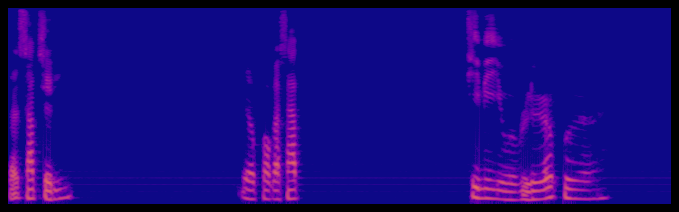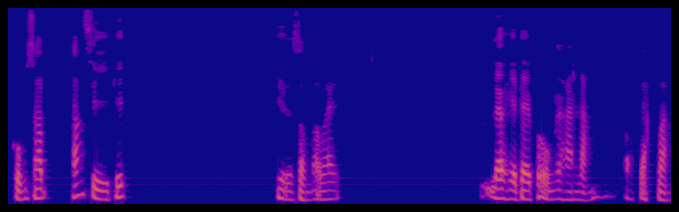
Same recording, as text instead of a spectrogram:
แล้วทรัพย์สิน เดี๋ยวพอกระซับที่มีอยู่เหลือเพื่อกลมทรัพย์ทั้งสี่ทิศที่จะสมเอาไว้ แล้วเหตุใดพระองค์ก็หันหลังออกจากวัง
